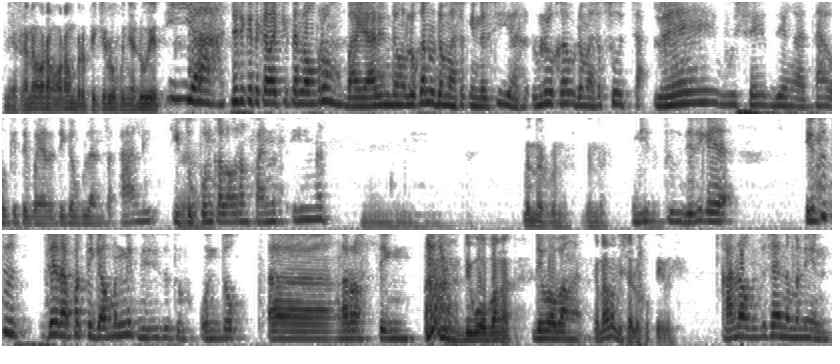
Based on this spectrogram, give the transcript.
Ya karena orang-orang berpikir lu punya duit. Iya. Jadi ketika kita nongkrong, bayarin dong. Lu kan udah masuk Indosiar. Lu kan udah masuk Suca. Le, buset. Dia nggak tahu kita bayar tiga bulan sekali. Itu pun kalau orang finance inget. Hmm. Bener bener bener. gitu jadi kayak itu tuh saya dapat tiga menit di situ tuh untuk eh, ngerosting Di wow banget. dewa banget Kenapa bisa lu kepilih? karena waktu itu saya nemenin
